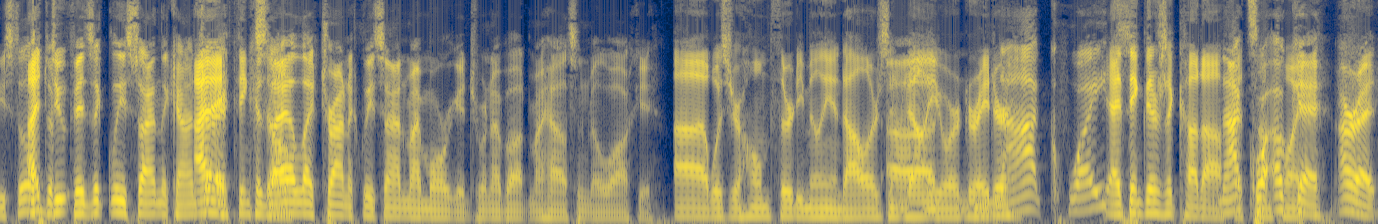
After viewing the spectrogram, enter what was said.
you still have I to do- physically sign the contract? I think because so. I electronically signed my mortgage when I bought my house in Milwaukee. uh, was your home thirty million dollars in Uh, value or greater? Not quite. I think there's a cutoff not at some quite. point. Okay, all right.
